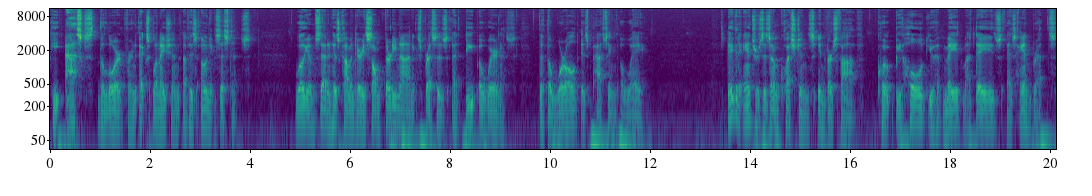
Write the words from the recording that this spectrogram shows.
he asks the Lord for an explanation of his own existence. Williams said in his commentary Psalm 39 expresses a deep awareness that the world is passing away. David answers his own questions in verse 5. Quote, Behold, you have made my days as handbreadths,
